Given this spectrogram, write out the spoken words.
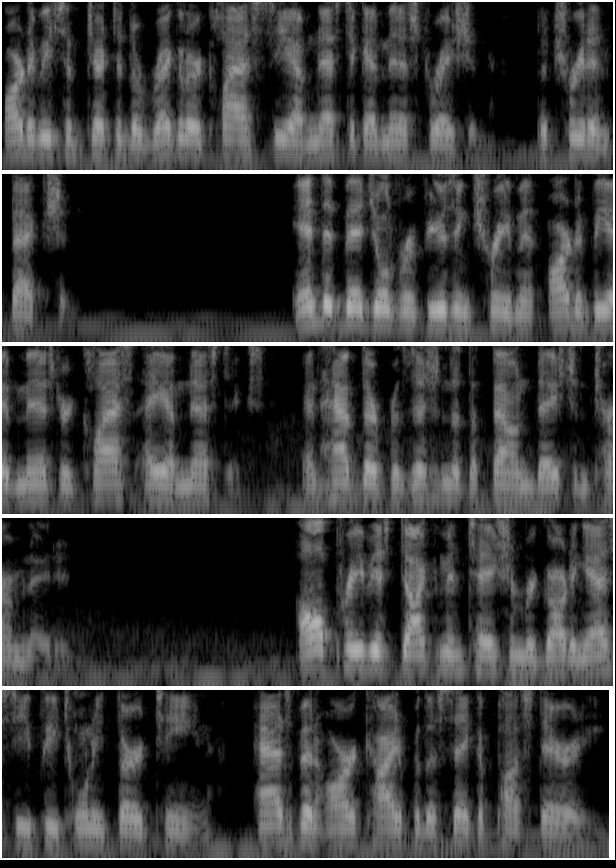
are to be subjected to regular Class C amnestic administration to treat infection. Individuals refusing treatment are to be administered Class A amnestics and have their positions at the Foundation terminated. All previous documentation regarding SCP-2013 has been archived for the sake of posterity.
